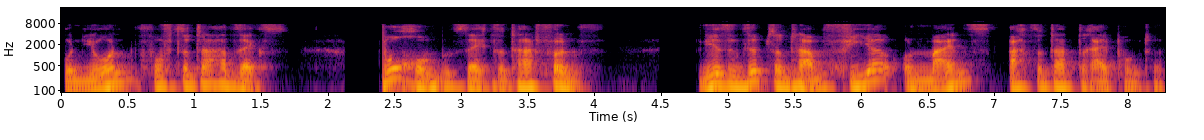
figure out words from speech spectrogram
Union 15. hat 6. Bochum 16. hat 5. Wir sind 17 und haben 4 und Mainz 18. hat 3 Punkte.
